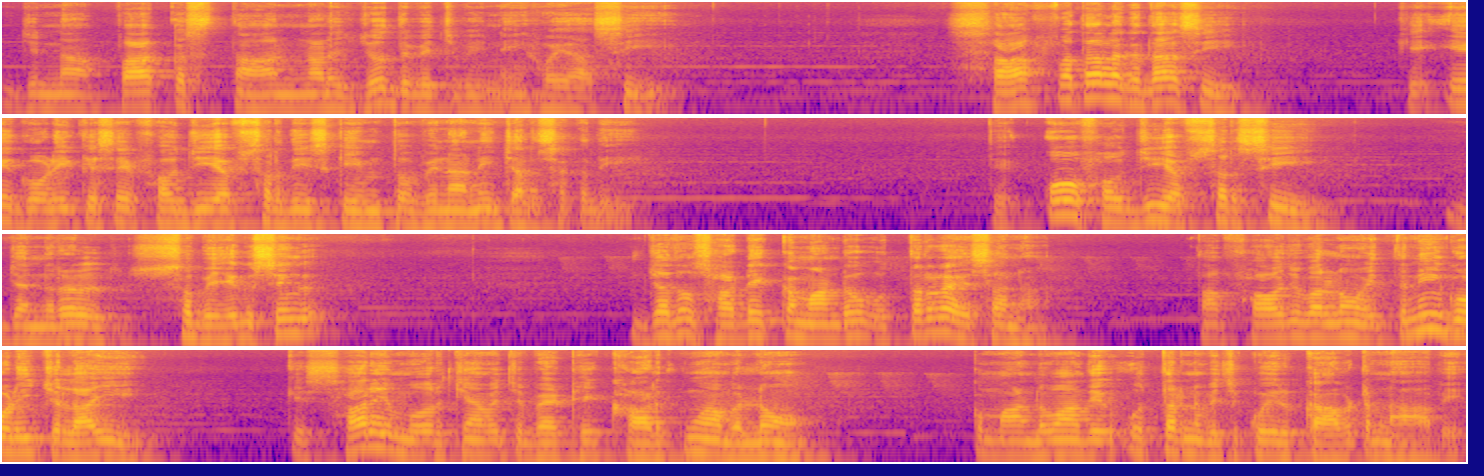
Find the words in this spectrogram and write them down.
ਜਿੰਨਾ ਪਾਕਿਸਤਾਨ ਨਾਲ ਯੁੱਧ ਵਿੱਚ ਵੀ ਨਹੀਂ ਹੋਇਆ ਸੀ। ਸਾਫ਼ ਪਤਾ ਲੱਗਦਾ ਸੀ ਕਿ ਇਹ ਗੋਲੀ ਕਿਸੇ ਫੌਜੀ ਅਫਸਰ ਦੀ ਸਕੀਮ ਤੋਂ ਬਿਨਾਂ ਨਹੀਂ ਚੱਲ ਸਕਦੀ। ਤੇ ਉਹ ਫੌਜੀ ਅਫਸਰ ਸੀ ਜਨਰਲ ਸੁਬੇਗ ਸਿੰਘ। ਜਦੋਂ ਸਾਡੇ ਕਮਾਂਡੋ ਉਤਰ ਰਹੇ ਸਨ, ਤਾਂ ਫੌਜ ਵੱਲੋਂ ਇਤਨੀ ਗੋਲੀ ਚਲਾਈ ਕਿ ਸਾਰੇ ਮੋਰਚਿਆਂ ਵਿੱਚ ਬੈਠੇ ਖਾੜਕੂਆਂ ਵੱਲੋਂ ਕਮਾਂਡੋਆਂ ਦੇ ਉਤਰਨ ਵਿੱਚ ਕੋਈ ਰੁਕਾਵਟ ਨਾ ਆਵੇ।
